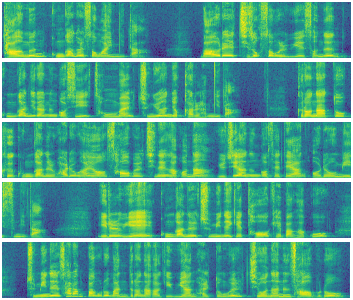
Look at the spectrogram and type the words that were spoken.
다음은 공간 활성화입니다. 마을의 지속성을 위해서는 공간이라는 것이 정말 중요한 역할을 합니다. 그러나 또 그 공간을 활용하여 사업을 진행하거나 유지하는 것에 대한 어려움이 있습니다. 이를 위해 공간을 주민에게 더 개방하고 주민의 사랑방으로 만들어 나가기 위한 활동을 지원하는 사업으로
